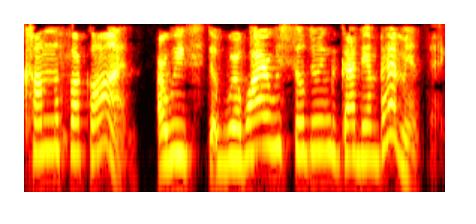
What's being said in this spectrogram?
come the fuck on. Are we still? Why are we still doing the goddamn Batman thing?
